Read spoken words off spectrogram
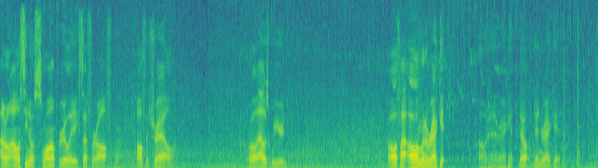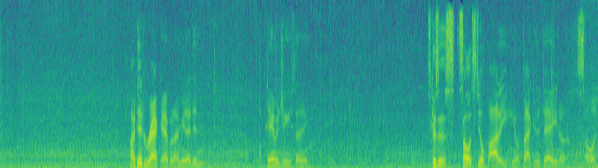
I don't I don't see no swamp really except for off off the trail. Oh, that was weird. Oh, if I oh, I'm gonna wreck it. Oh, did I wreck it? No, didn't wreck it. I did wreck it, but I mean I didn't damage anything. It's because of this solid steel body, you know, back in the day, you know, solid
